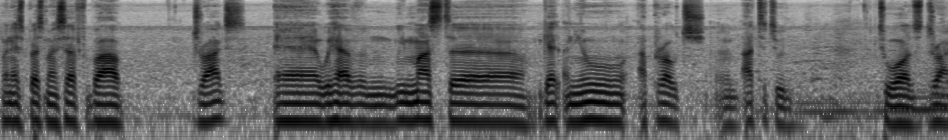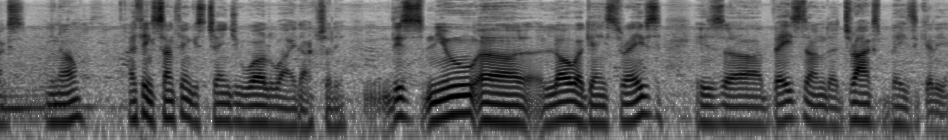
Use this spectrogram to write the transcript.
when I express myself about drugs. Uh, we have, um, we must uh, get a new approach, uh, attitude towards drugs. You know, I think something is changing worldwide. Actually, this new uh, law against raves is uh, based on the drugs, basically,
